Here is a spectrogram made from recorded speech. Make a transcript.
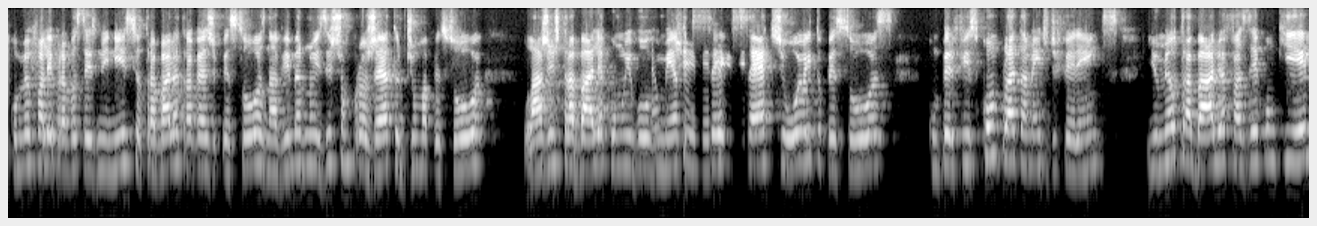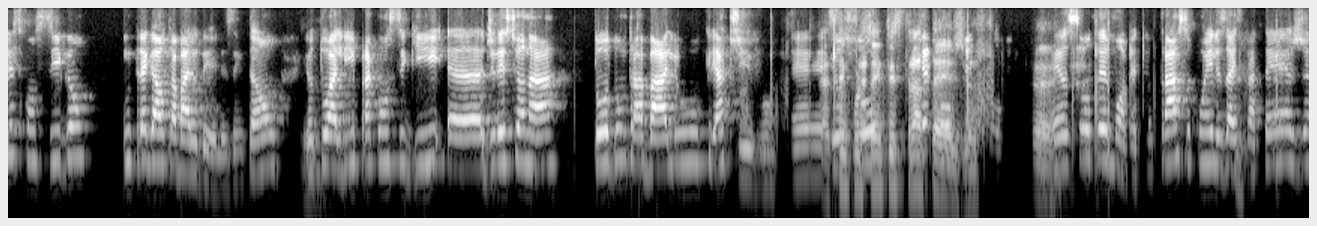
Como eu falei para vocês no início, eu trabalho através de pessoas. Na Vimer não existe um projeto de uma pessoa. Lá a gente trabalha com um envolvimento é um time, de seis, né? sete, oito pessoas, com perfis completamente diferentes. E o meu trabalho é fazer com que eles consigam entregar o trabalho deles. Então, eu estou ali para conseguir é, direcionar todo um trabalho criativo. É, é 100% estratégia. É. Eu sou o termômetro. Eu traço com eles a estratégia,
